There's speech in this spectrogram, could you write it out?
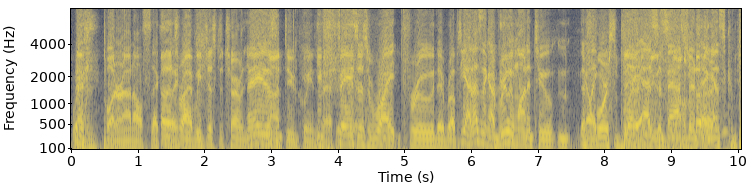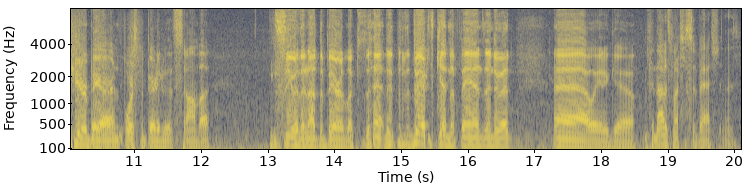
waves his butt around all sexy. Oh, that's right. We just determined you cannot do Queen's He phases right through the ropes. Yeah, that's the thing. I really wanted to like, Force bear play as Sebastian against Computer Bear and force the bear to do the samba. See whether or not the bear looks at it. The bear's getting the fans into it. Ah, way to go. But not as much as Sebastian is.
